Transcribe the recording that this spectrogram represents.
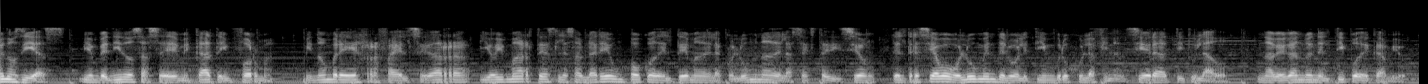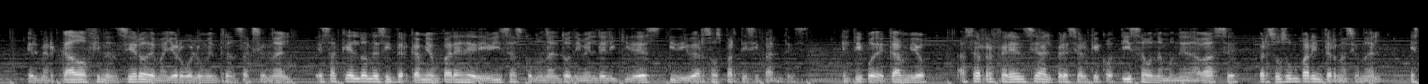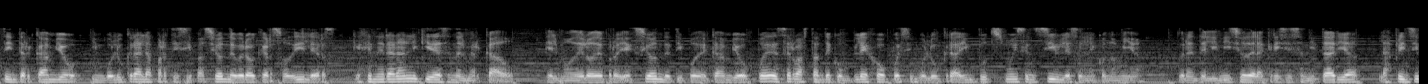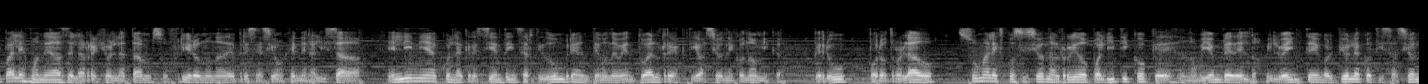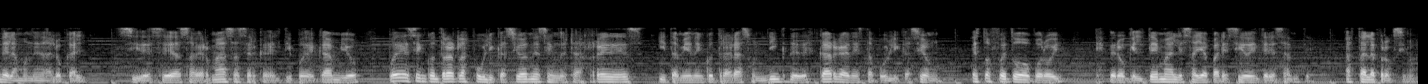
Buenos días, bienvenidos a CMK Te Informa. Mi nombre es Rafael Segarra y hoy martes les hablaré un poco del tema de la columna de la sexta edición del treceavo volumen del boletín Brújula Financiera titulado Navegando en el tipo de cambio. El mercado financiero de mayor volumen transaccional es aquel donde se intercambian pares de divisas con un alto nivel de liquidez y diversos participantes. El tipo de cambio hace referencia al precio al que cotiza una moneda base versus un par internacional. Este intercambio involucra la participación de brokers o dealers que generarán liquidez en el mercado. El modelo de proyección de tipo de cambio puede ser bastante complejo pues involucra inputs muy sensibles en la economía, durante el inicio de la crisis sanitaria, las principales monedas de la región LATAM sufrieron una depreciación generalizada, en línea con la creciente incertidumbre ante una eventual reactivación económica. Perú, por otro lado, suma la exposición al ruido político que desde noviembre del 2020 golpeó la cotización de la moneda local. Si deseas saber más acerca del tipo de cambio, puedes encontrar las publicaciones en nuestras redes y también encontrarás un link de descarga en esta publicación. Esto fue todo por hoy. Espero que el tema les haya parecido interesante. Hasta la próxima.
